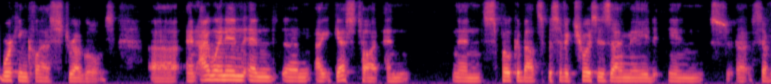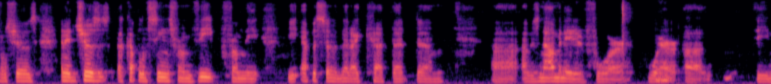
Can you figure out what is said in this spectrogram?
working class struggles. Uh, and i went in and um, i guest taught and then spoke about specific choices I made in uh, several shows, and it shows a couple of scenes from Veep from the the episode that I cut that um, uh, I was nominated for, where uh, the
